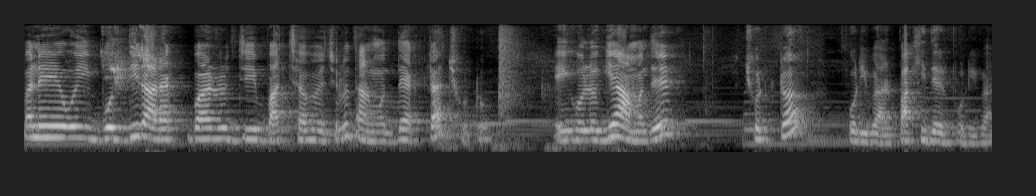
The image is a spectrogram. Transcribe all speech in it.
মানে ওই বদ্যির আর একবার যে বাচ্চা হয়েছিল, তার মধ্যে একটা ছোট। এই হলো গিয়ে আমাদের ছোট্ট পরিবার, পাখিদের পরিবার।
